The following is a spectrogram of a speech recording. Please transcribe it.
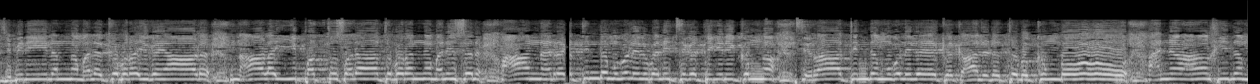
ജിബിരിയിൽ എന്ന മലക്ക് പറയുകയാണ് നാളെ ഈ പത്തു സ്വലാത്ത് പറഞ്ഞ മനുഷ്യൻ ആ നരകത്തിന്റെ മുകളിൽ വലിച്ചു കെട്ടിയിരിക്കുന്ന. സിറാത്തിന്റെ മുകളിലേക്ക് കാലെടുത്ത് വെക്കുമ്പോ അനാഹിതം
